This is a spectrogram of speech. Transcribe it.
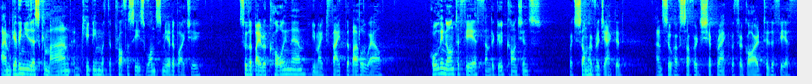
I am giving you this command in keeping with the prophecies once made about you, so that by recalling them you might fight the battle well, holding on to faith and a good conscience, which some have rejected, and so have suffered shipwreck with regard to the faith.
